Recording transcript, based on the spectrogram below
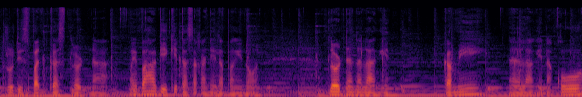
through this podcast, Lord, na may bahagi kita sa kanila, Panginoon. Lord, nanalangin kami, nanalangin ako,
